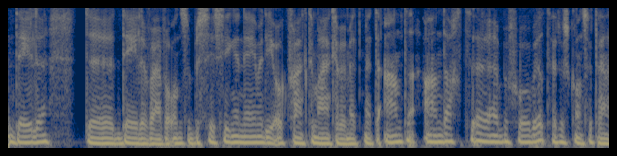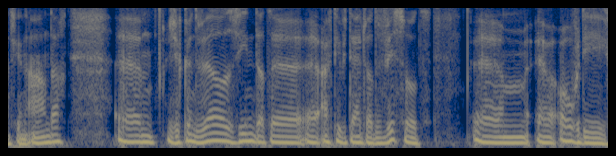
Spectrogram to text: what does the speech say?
delen de delen waar we onze beslissingen nemen, die ook vaak te maken hebben met, met de aandacht uh, bijvoorbeeld. Dus concentratie en aandacht. Um, dus je kunt wel zien dat de uh, activiteit wat wisselt um, uh, over die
